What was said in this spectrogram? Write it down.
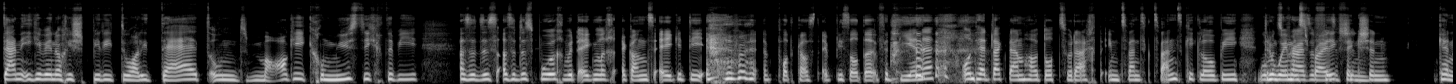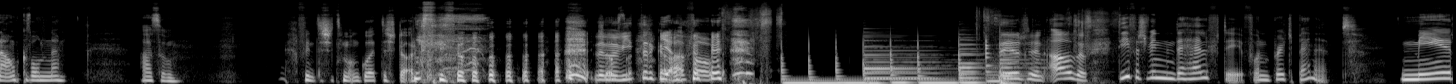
dann irgendwie noch Spiritualität und Magik und Mystik dabei. Also das, also das Buch wird eigentlich eine ganz eigene Podcast-Episode verdienen und hat wegen dem halt dort zu Recht im 2020, glaube ich, Women's den Women's Prize, Prize Fiction. Fiction genau, gewonnen. Also, ich finde, das ist jetzt mal ein guter Start. so. Wenn wir weitergehen. Ja, voll. Sehr schön. Also, die verschwindende Hälfte von Britt Bennett. Wir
